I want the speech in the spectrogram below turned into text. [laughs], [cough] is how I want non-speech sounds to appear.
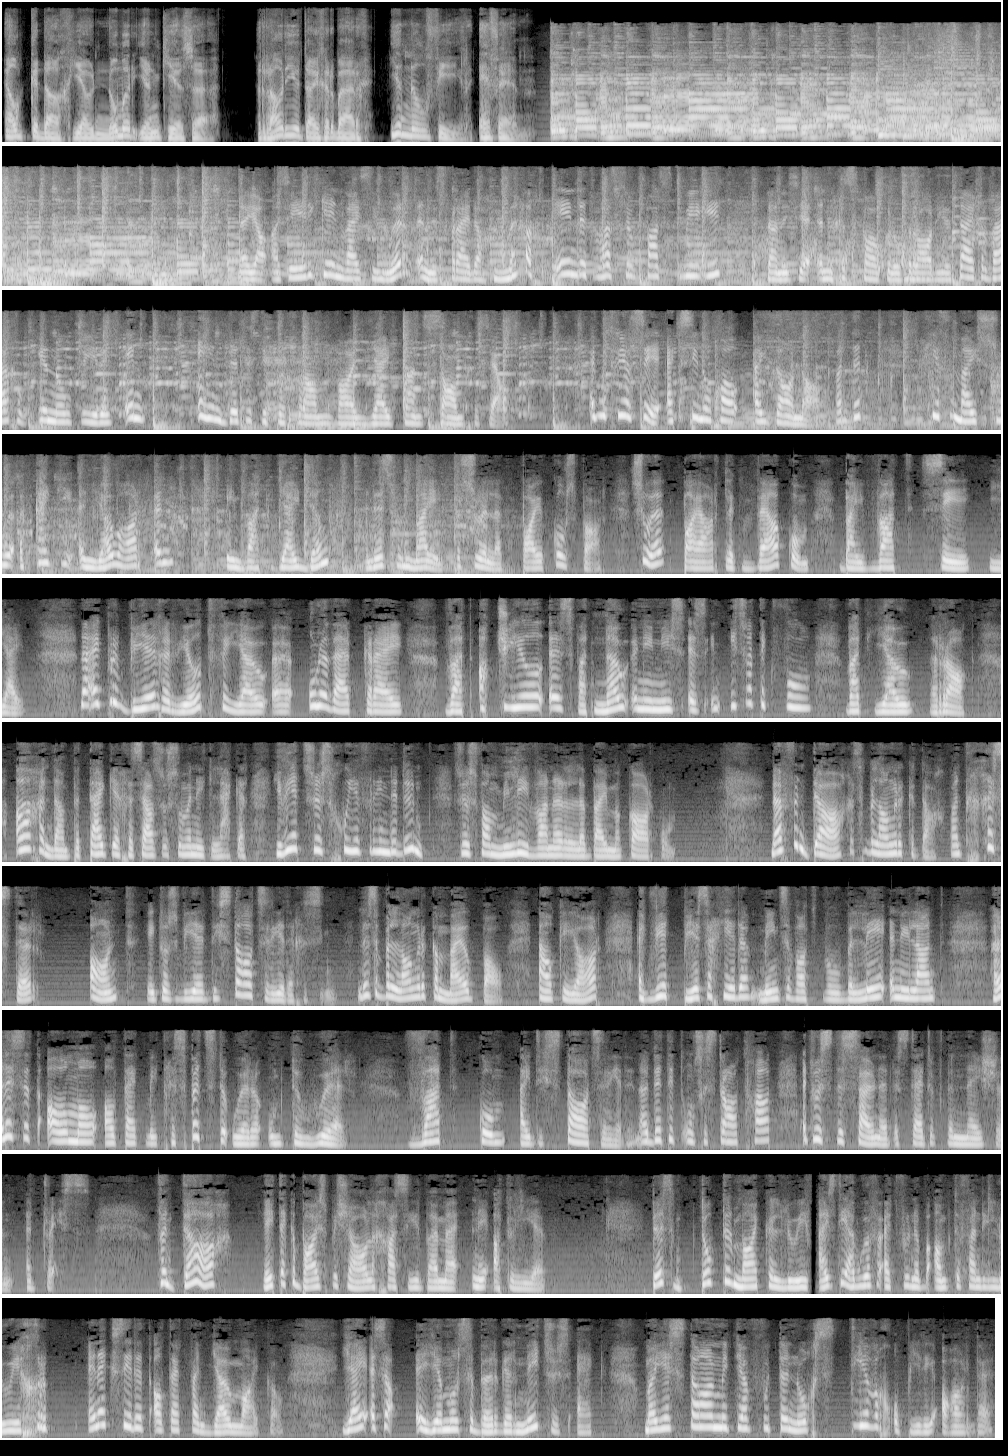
Elke dag jou nommer 1 keuse. Radio Deugerberg 104 FM. Nou ja, as jy hierdie kenwysie hoor en dis Vrydagmiddag en dit was so pas 2 uur, dan is jy ingeskakel op Radio Tygerberg op 104 en en dit is die program waar jy kan saamgesels. Ek moet vir jou sê, ek sien nogal uit daarna, want dit gee vir my so 'n kykie in jou hart in en wat jy dink en dit is vir my persoonlik baie kosbaar. So, baie hartlik welkom by Wat sê jy? Nou ek probeer gereeld vir jou 'n uh, onderwerp kry wat aktueel is, wat nou in die nuus is en iets wat ek voel wat jou raak. Ag en dan partykeer gesels ons sommer net lekker. Jy weet soos goeie vriende doen, soos familie wanneer hulle bymekaar kom. Nou vandag is 'n belangrike dag want gister aand het ons weer die staatsrede gesien. Dis 'n belangrike mylpaal elke jaar. Ek weet besighede, mense wat wil belê in die land, Hulle sit almal altyd met gespitste ore om te hoor wat kom uit die staatsrede. Nou dit het ons gestraat gehad. It was the SONA, the State of the Nation address. Vandag het ek 'n baie spesiale gas hier by my in die ateljee. Dis Dr Michael Louw. Hy's die hoofuitvoerende beampte van die Louw groep en ek sê dit altyd van jou Michael. Jy is 'n hemelse burger net soos ek, maar jy staan met jou voete nog stewig op hierdie aarde.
